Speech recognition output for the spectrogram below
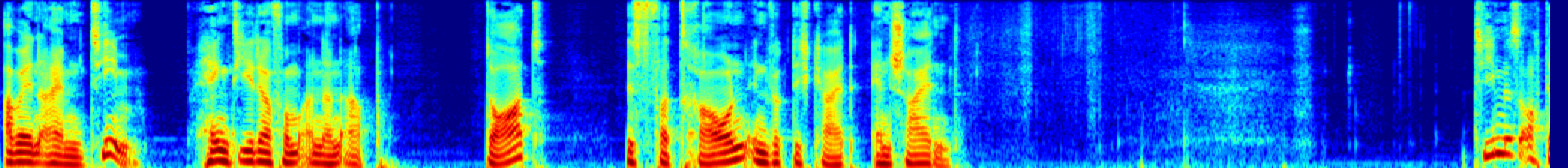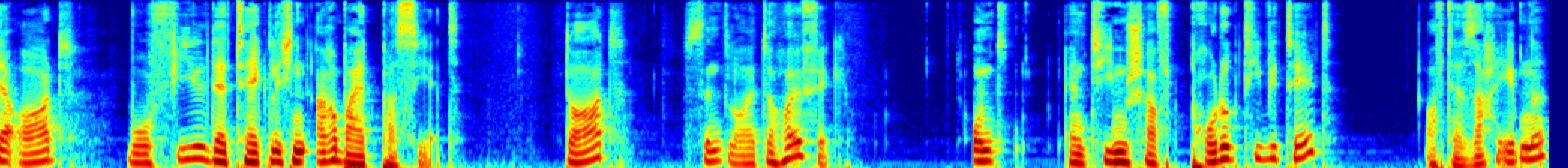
Aber in einem Team hängt jeder vom anderen ab. Dort ist Vertrauen in Wirklichkeit entscheidend. Team ist auch der Ort, wo viel der täglichen Arbeit passiert. Dort sind Leute häufig. Und ein Team schafft Produktivität auf der Sachebene,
